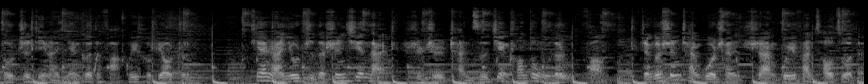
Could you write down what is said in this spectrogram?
都制定了严格的法规和标准。天然优质的生鲜奶是指产自健康动物的乳房，整个生产过程是按规范操作的。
